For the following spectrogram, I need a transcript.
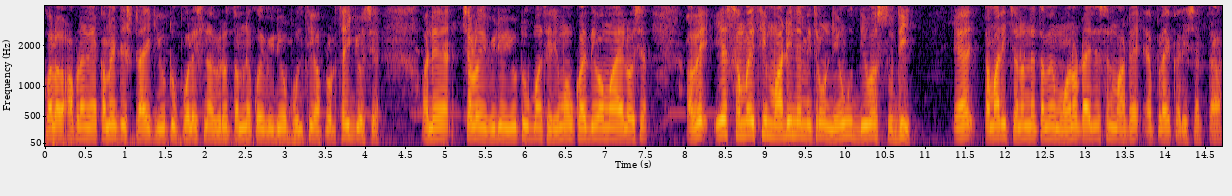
કલ આપણને કમ્યુનિટી સ્ટ્રાઇક યુટ્યુબ પોલીસના વિરુદ્ધ તમને કોઈ વીડિયો ભૂલથી અપલોડ થઈ ગયો છે. અને ચલો એ વીડિયો યુટ્યુબમાંથી રિમૂવ કરી દેવામાં આવેલો છે. હવે એ સમયથી માંડીને મિત્રો નેવું દિવસ સુધી એ તમારી ચેનલને તમે મોનોટાઇઝેશન માટે એપ્લાય કરી શકતા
